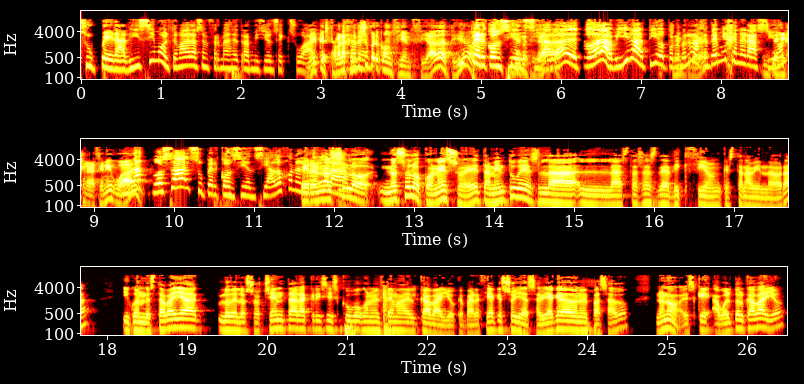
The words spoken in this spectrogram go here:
superadísimo, el tema de las enfermedades de transmisión sexual. Oye, que estaba la gente súper concienciada, tío. Súper concienciada de toda la vida, tío. Por lo menos la gente de mi De generación. mi generación igual. Una cosa súper concienciados con el Pero rollo no de la... solo, no solo con eso, ¿eh? También tú ves la- las tasas de adicción que están habiendo ahora. Y cuando estaba ya lo de los 80, la crisis que hubo con el tema del caballo, que parecía que eso ya se había quedado en el pasado. No, no, es que ha vuelto el caballo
